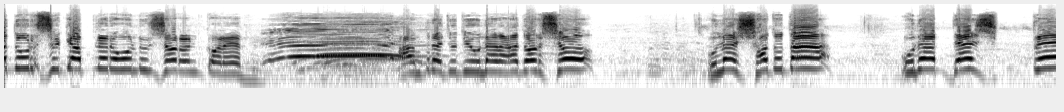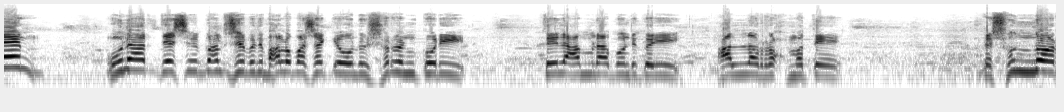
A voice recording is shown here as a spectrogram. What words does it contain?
আদর্শকে আপনারা অনুসরণ করেন। আমরা যদি উনার আদর্শ, উনার সততা, উনার দেশ প্রেম, উনার দেশের মানুষের প্রতি ভালোবাসাকে অনুসরণ করি, তাহলে আমরা মনে করি আল্লাহর রহমতে একটা সুন্দর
